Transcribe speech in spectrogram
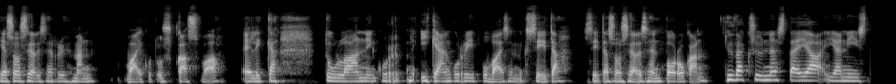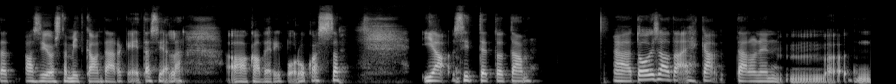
ja sosiaalisen ryhmän vaikutus kasvaa. Eli tullaan niin kuin ikään kuin riippuvaisemmiksi siitä, siitä sosiaalisen porukan hyväksynnästä ja, ja niistä asioista, mitkä on tärkeitä siellä ä, kaveriporukassa. Ja sitten tota, Toisaalta ehkä tällainen mm,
